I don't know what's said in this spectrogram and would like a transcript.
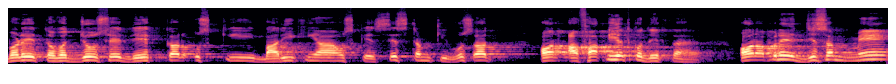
بڑے توجہ سے دیکھ کر اس کی باریکیاں، اس کے سسٹم کی وسعت اور افاقیت کو دیکھتا ہے اور اپنے جسم میں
